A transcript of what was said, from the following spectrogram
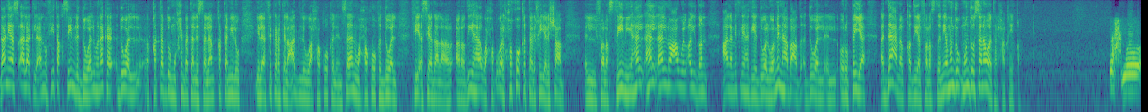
دعني أسألك لأنه في تقسيم للدول هناك دول قد تبدو محبة للسلام قد تميل إلى فكرة العدل وحقوق الإنسان وحقوق الدول في السيادة على أراضيها والحقوق التاريخية للشعب الفلسطيني. هل هل هل نعول أيضا على مثل هذه الدول ومنها بعض الدول الأوروبية الداعمه القضية الفلسطينية منذ منذ سنوات الحقيقة؟ نحن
